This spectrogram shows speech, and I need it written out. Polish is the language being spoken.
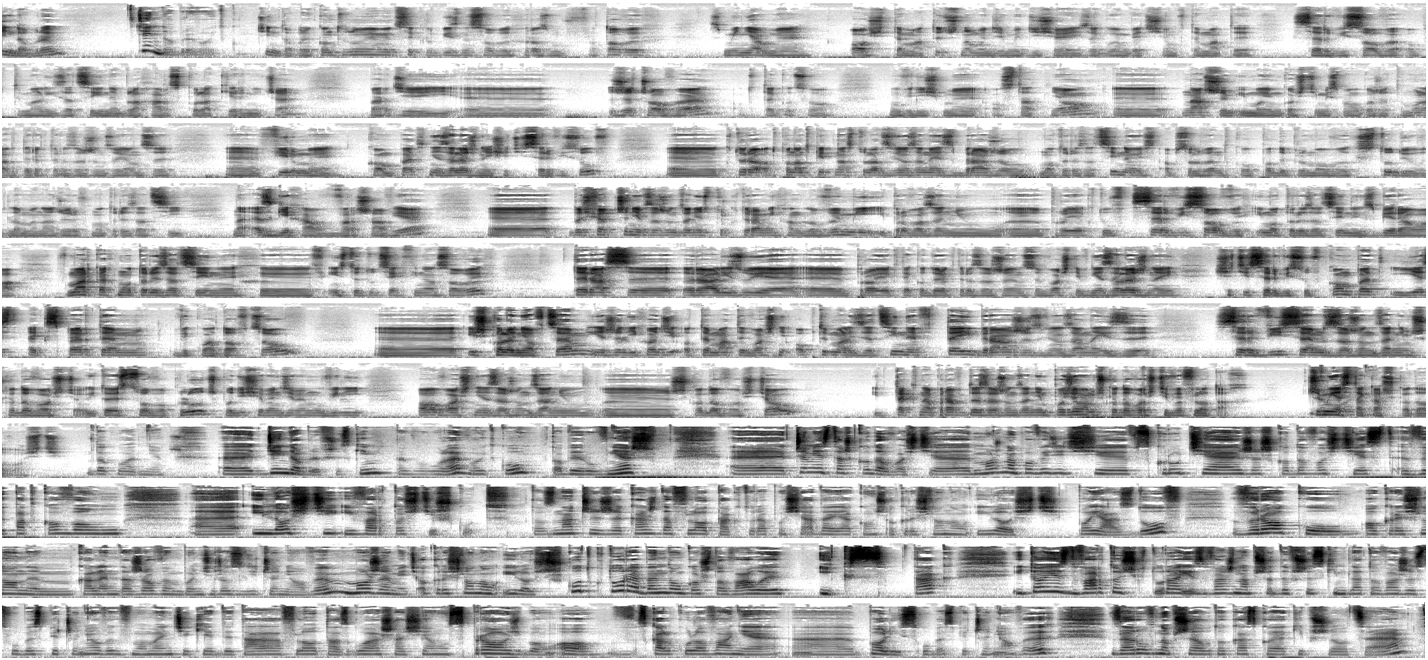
Dzień dobry. Dzień dobry, Wojtku. Dzień dobry. Kontynuujemy cykl biznesowych rozmów flotowych. Zmieniamy oś tematyczną. Będziemy dzisiaj zagłębiać się w tematy serwisowe, optymalizacyjne, blacharsko-lakiernicze, bardziej e, rzeczowe od tego, co mówiliśmy ostatnio. E, naszym i moim gościem jest Małgorzata Mulak, dyrektor zarządzający e, firmy Kompet, niezależnej sieci serwisów. E, która od ponad 15 lat związana jest z branżą motoryzacyjną, jest absolwentką podyplomowych studiów dla menadżerów motoryzacji na SGH w Warszawie. E, doświadczenie w zarządzaniu strukturami handlowymi i prowadzeniu e, projektów serwisowych i motoryzacyjnych zbierała w markach motoryzacyjnych, w instytucjach finansowych. Teraz realizuje projekt jako dyrektor zarządzający właśnie w niezależnej sieci serwisów Kompet i jest ekspertem, wykładowcą i szkoleniowcem, jeżeli chodzi o tematy właśnie optymalizacyjne w tej branży związanej z serwisem, z zarządzaniem szkodowością. I to jest słowo klucz, bo dzisiaj będziemy mówili o właśnie zarządzaniu e, szkodowością i tak naprawdę zarządzaniem poziomem szkodowości we flotach. Czym Dokładnie. jest taka szkodowość? Dokładnie. E, dzień dobry wszystkim, tak w ogóle, Wojtku, Tobie również. E, czym jest ta szkodowość? E, można powiedzieć w skrócie, że szkodowość jest wypadkową ilości i wartości szkód. To znaczy, że każda flota, która posiada jakąś określoną ilość pojazdów, w roku określonym kalendarzowym bądź rozliczeniowym może mieć określoną ilość szkód, które będą kosztowały X tak? I to jest wartość, która jest ważna przede wszystkim dla towarzystw ubezpieczeniowych w momencie, kiedy ta flota zgłasza się z prośbą o skalkulowanie e, polis ubezpieczeniowych, zarówno przy autokasko, jak i przy OC. E,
